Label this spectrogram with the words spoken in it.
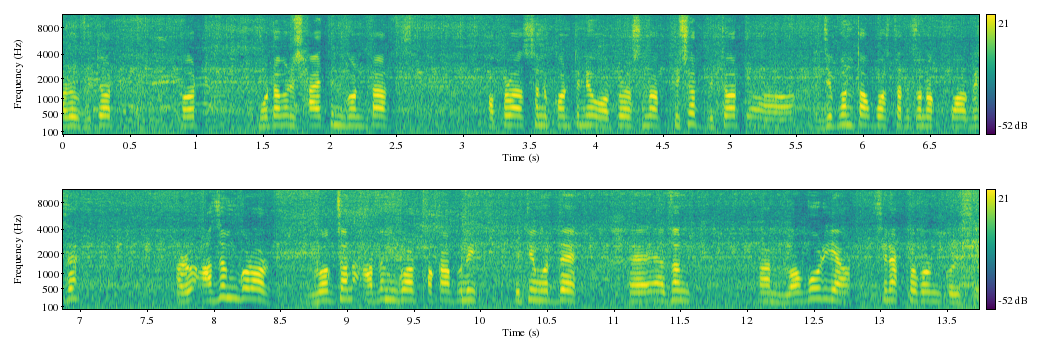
আৰু ভিতৰত মোটামুটি চাৰে তিনি ঘণ্টা অপাৰেশ্যন কণ্টিনিউ অপাৰেশ্যনৰ পিছত ভিতৰত জীৱন্ত অৱস্থাত এজনক পোৱা গৈছে। আৰু আজমগড়ৰ লোকজন আজমগড়ত থকা বুলি ইতিমধ্যে এজন লগৰীয়া চিনাক্তকৰণ কৰিছে।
